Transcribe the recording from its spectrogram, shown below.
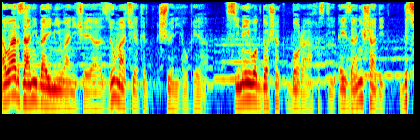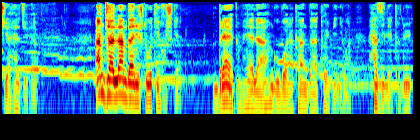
هەوار زانی بای میوانی چێە زوو ماچیە کرد شوێنی ئەو پێە سینەی وەک دۆشک بۆ ڕاخستی ئەی زانی شادیت بچیە هەرجێە ئەم جا لام دانیشتوتی خوشکێ برایەکم هەیە لە ئاهەنگ و بۆنەکاندا تۆی بینیوە حەزی لێکردووی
